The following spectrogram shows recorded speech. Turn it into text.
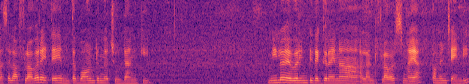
అసలు ఆ ఫ్లవర్ అయితే ఎంత బాగుంటుందో చూడడానికి. మీలో ఎవరింటి దగ్గరైనా అలాంటి ఫ్లవర్స్ ఉన్నాయా? కమెంట్ చేయండి.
